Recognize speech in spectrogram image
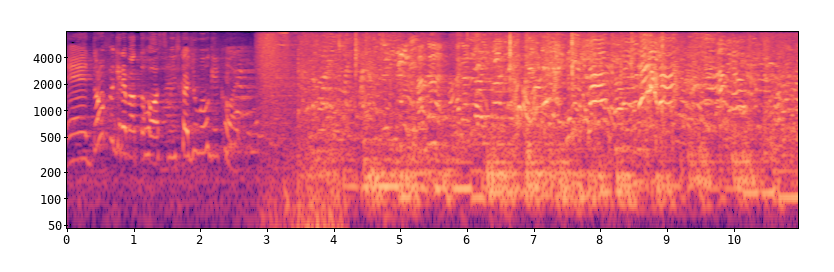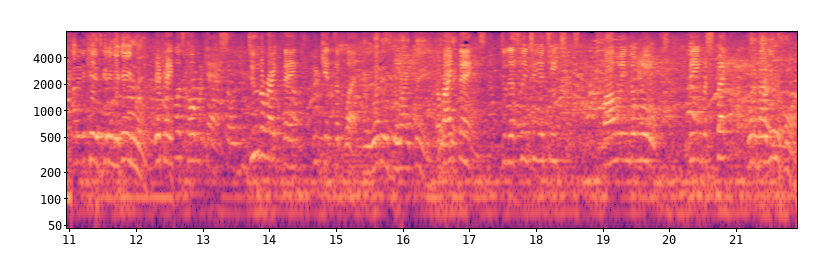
And don't forget about the hall sweeps because you will get caught. How did the kids get in your game room? Okay, let's Cobra Cash. So you do the right thing, you get to play. And what is the right thing? The What right is it? things. Do listening to your teachers, following the rules, being respectful. What about uniform?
